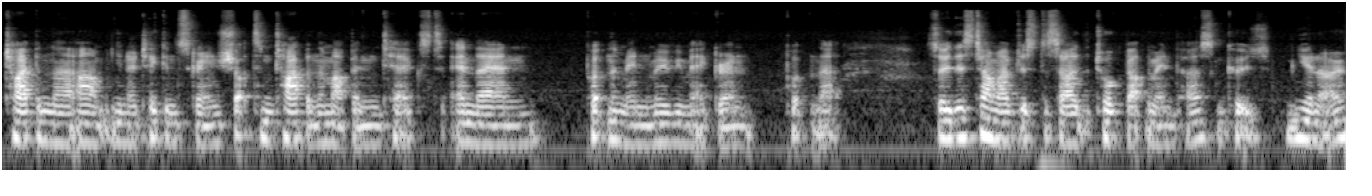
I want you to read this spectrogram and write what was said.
typing the, um, you know, taking screenshots and typing them up in text and then putting them in Movie Maker and putting that. So this time I've just decided to talk about them in person because, you know,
